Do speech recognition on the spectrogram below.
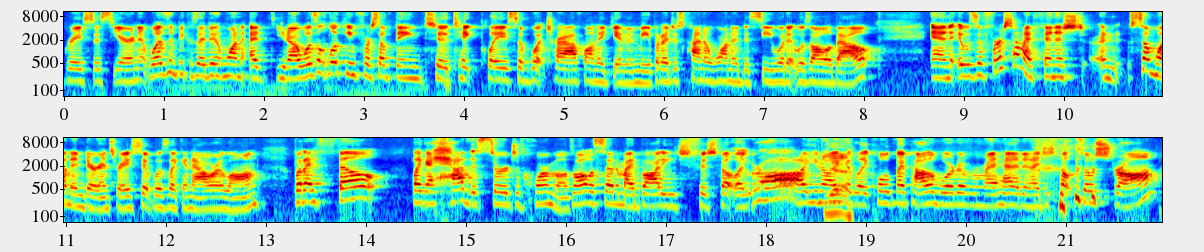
race this year, and it wasn't because I didn't want, I, you know, I wasn't looking for something to take place of what triathlon had given me, but I just kind of wanted to see what it was all about. And it was the first time I finished a somewhat endurance race. It was like an hour long, but I felt like I had this surge of hormones. All of a sudden, my body just felt like raw. You know, yeah. I could like hold my paddleboard over my head, and I just felt so strong.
